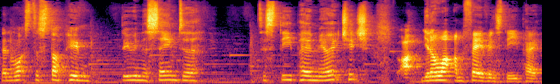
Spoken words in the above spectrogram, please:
then what's to stop him doing the same to to Stipe Miocic? You know what? I'm favouring Stipe.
